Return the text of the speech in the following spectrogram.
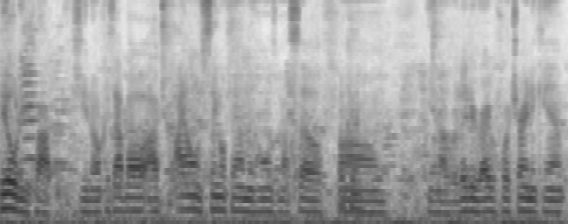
building properties. You know, because I've all I've, I own single family homes myself. Um, you know, literally right before training camp,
